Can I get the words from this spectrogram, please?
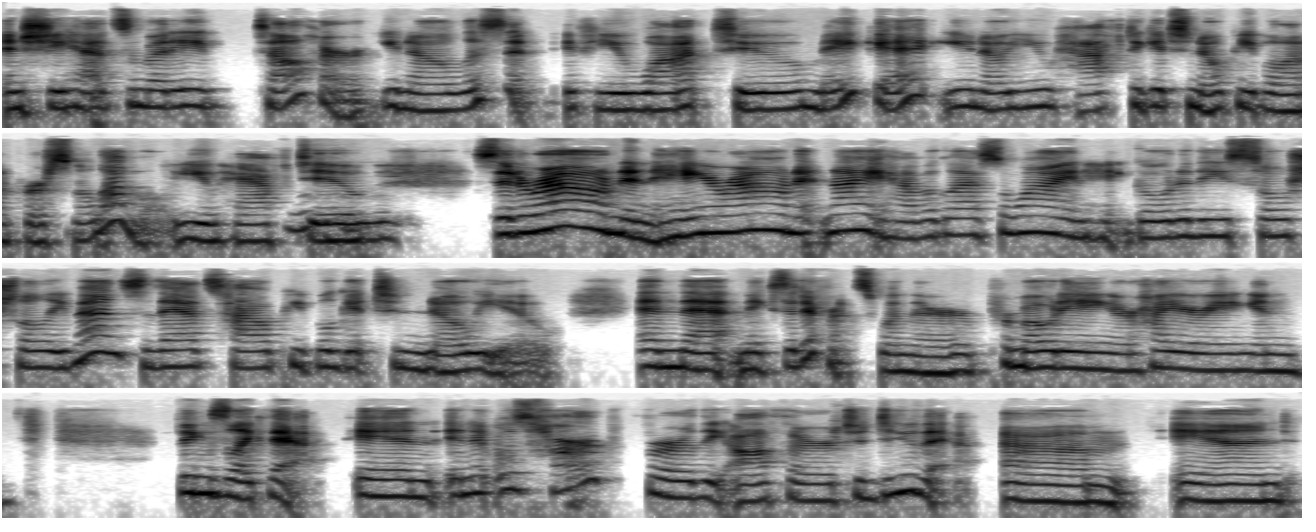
and she had somebody tell her you know listen if you want to make it you know you have to get to know people on a personal level. You have to mm-hmm. sit around and hang around at night have a glass of wine go to these social events. That's how people get to know you. And that makes a difference when they're promoting or hiring and things like that and and it was hard for the author to do that um, and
